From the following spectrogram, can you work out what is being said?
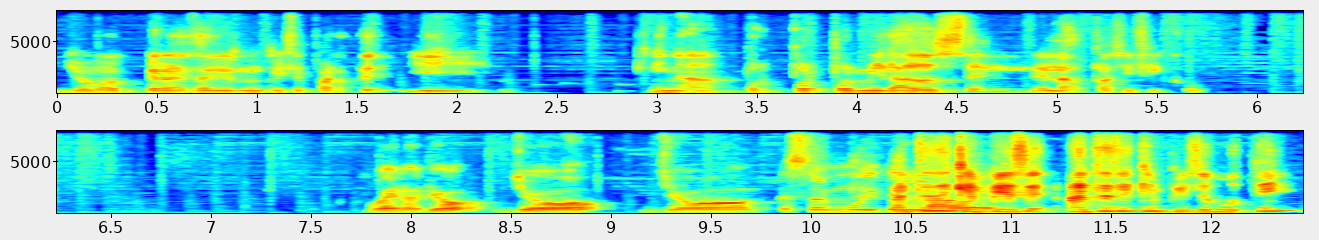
Yo, gracias a Dios, nunca hice parte y, y nada, por, por, por mi lado es el, el lado pacífico. Bueno, yo, yo, yo estoy muy Antes de que empiece, antes de que empiece Boti,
